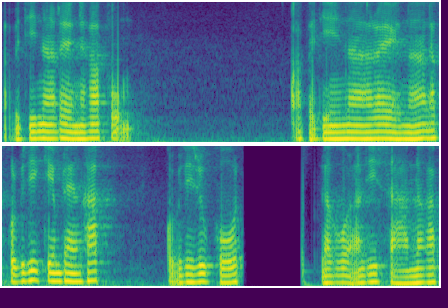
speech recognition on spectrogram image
กลับไปที่หน้าแรกนะครับ ผม กลับไปที่หน้าแรกนะ แล้วกดไปที่เกมแพลนครับ กดไปที่รูปโค้ดแล้วกดอันที่สามนะครับ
